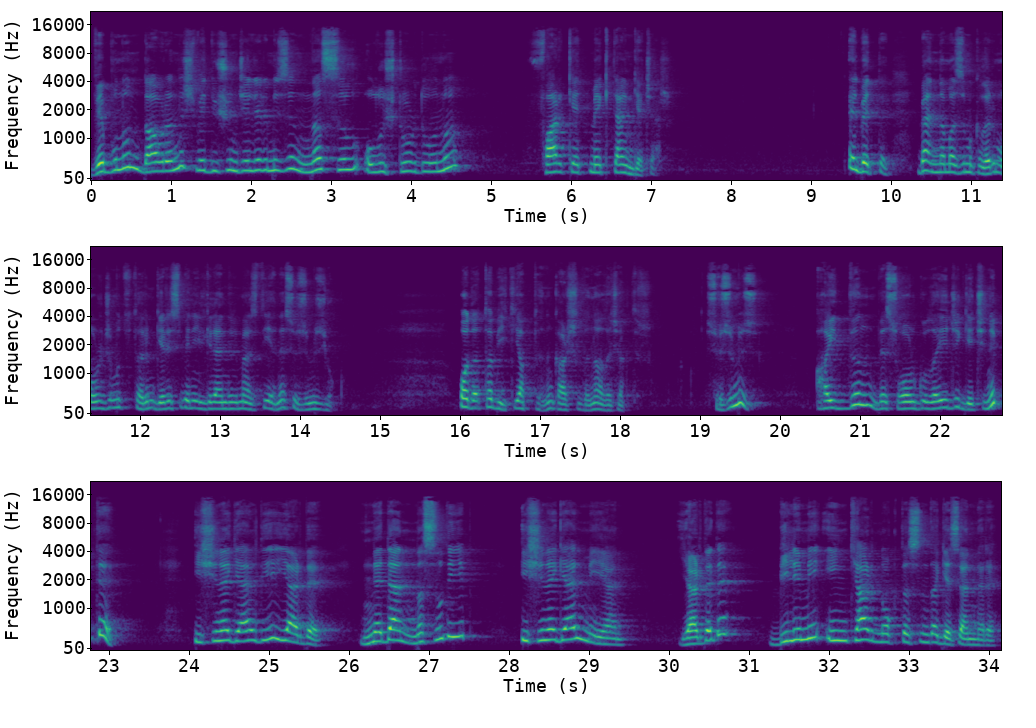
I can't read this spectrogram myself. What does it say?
ve bunun davranış ve düşüncelerimizi nasıl oluşturduğunu fark etmekten geçer. Elbette ben namazımı kılarım, orucumu tutarım, gerisi beni ilgilendirmez diyene sözümüz yok. O da tabii ki yaptığının karşılığını alacaktır. Sözümüz aydın ve sorgulayıcı geçinip de işine geldiği yerde neden nasıl deyip işine gelmeyen yerde de bilimi inkar noktasında gezenlere,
